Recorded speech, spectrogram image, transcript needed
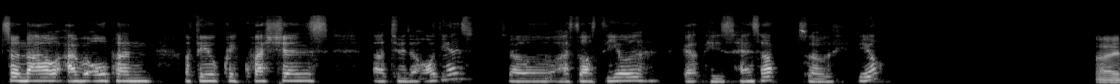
So now I will open a few quick questions uh, to the audience. So I saw Theo got his hands up. So Theo. Hi,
